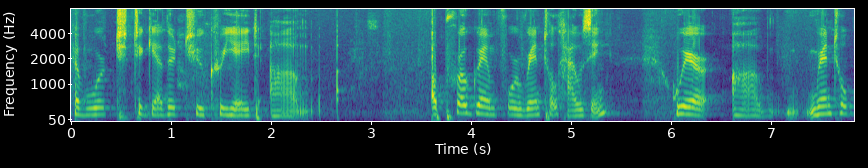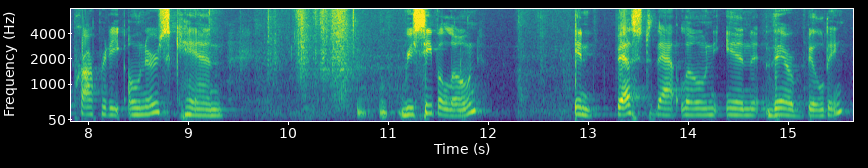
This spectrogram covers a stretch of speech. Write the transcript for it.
have worked together to create um, a program for rental housing where um, rental property owners can receive a loan, invest that loan in their building,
